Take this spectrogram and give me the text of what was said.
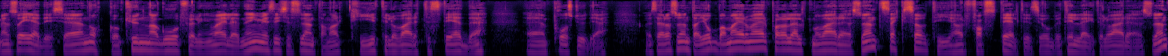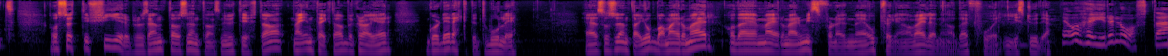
Men så er det ikke nok å kun ha god oppfølging og veiledning hvis ikke studentene har tid til å være til stede eh, på studiet. Og vi ser at Studenter jobber mer og mer parallelt med å være student. Seks av ti har fast deltidsjobb i tillegg til å være student. Og 74% av studentenes utgifter, nei, inntekter beklager, går direkte til bolig. Eh, så studenter jobber mer og mer, og de er mer og mer misfornøyd med oppfølgingen og veiledninga de får i studiet. Ja, og Høyre lovte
